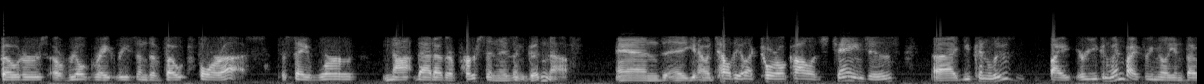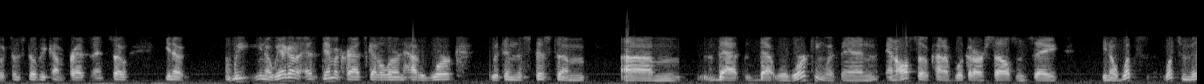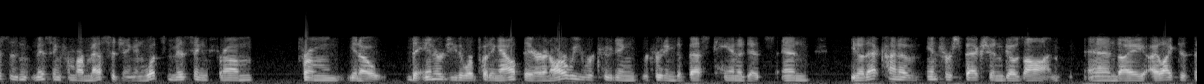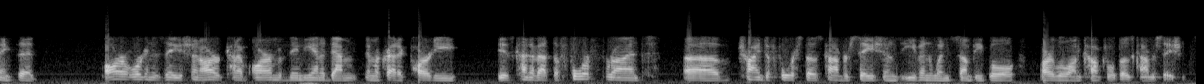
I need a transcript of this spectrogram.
voters a real great reason to vote for us to say we're not that other person isn't good enough. And uh, you know, until the electoral college changes, uh, you can lose by or you can win by three million votes and still become president. So, you know, we you know we got as Democrats got to learn how to work within the system um, that that we're working within, and also kind of look at ourselves and say, you know, what's what's missing missing from our messaging, and what's missing from from you know the energy that we're putting out there, and are we recruiting recruiting the best candidates? And you know, that kind of introspection goes on. And I, I like to think that our organization, our kind of arm of the Indiana Dem- Democratic Party, is kind of at the forefront of trying to force those conversations, even when some people are a little uncomfortable with those conversations.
